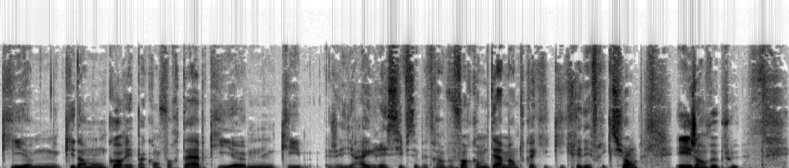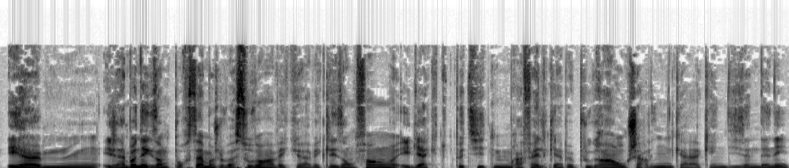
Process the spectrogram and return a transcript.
qui, euh, qui dans mon corps est pas confortable, qui, euh, qui, j'allais dire agressif, c'est peut-être un peu fort comme terme, mais en tout cas qui, qui crée des frictions, et j'en veux plus. Et, et j'ai un bon exemple pour ça. Moi, je le vois souvent avec avec les enfants. Elia qui est toute petite, même Raphaël qui est un peu plus grand ou Charline qui a, une dizaine d'années,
